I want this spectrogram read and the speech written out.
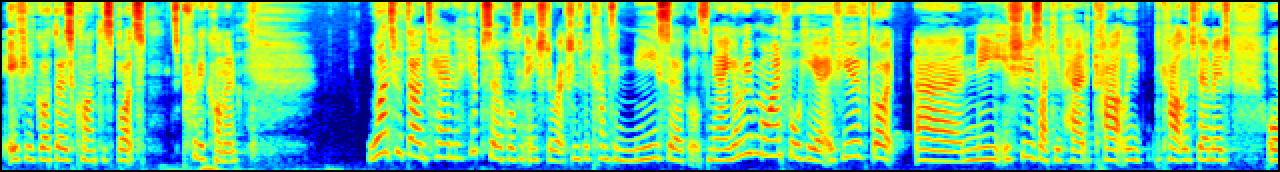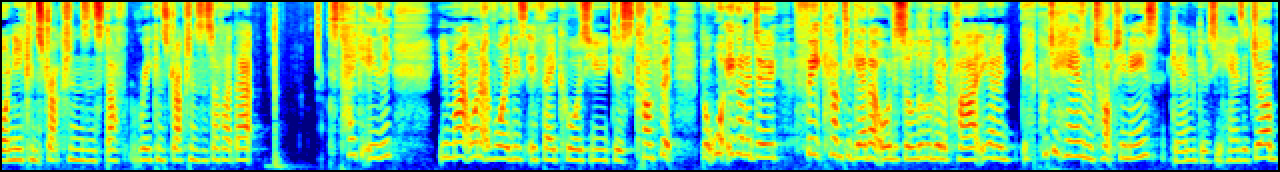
if you've got those clunky spots. It's pretty common. Once we've done 10 hip circles in each direction, we come to knee circles. Now, you're going to be mindful here if you've got uh, knee issues, like you've had cartilage, cartilage damage or knee constructions and stuff, reconstructions and stuff like that, just take it easy. You might want to avoid these if they cause you discomfort. But what you're going to do, feet come together or just a little bit apart. You're going to put your hands on the tops of your knees. Again, gives your hands a job.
